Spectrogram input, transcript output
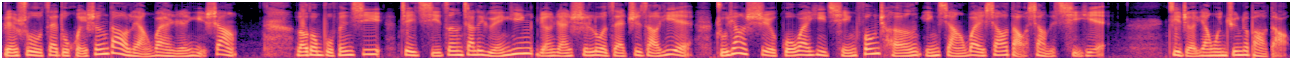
人数再度回升到两万人以上。劳动部分析，这期增加的原因仍然是落在制造业，主要是国外疫情封城影响外销导向的企业。记者杨文军的报道。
